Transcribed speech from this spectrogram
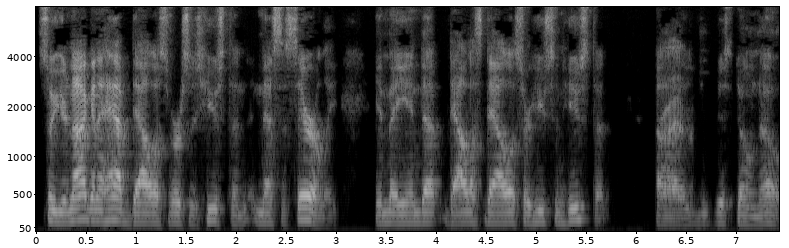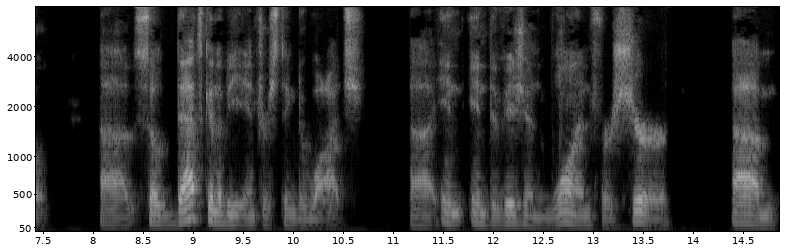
So you're not going to have Dallas versus Houston necessarily. It may end up Dallas, Dallas, or Houston, Houston. Uh, right. You just don't know. Uh, so that's going to be interesting to watch uh, in in Division One for sure. Um,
